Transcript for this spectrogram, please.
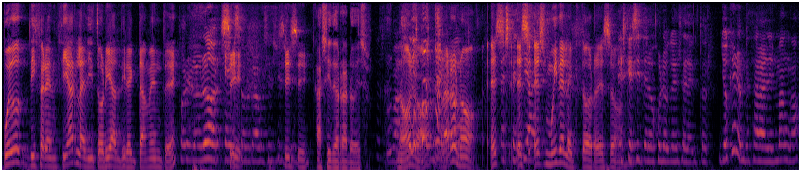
puedo diferenciar la editorial directamente, ¿eh? Por el olor, Sí, eso, bravo, sí, sí. sí, sí. así de raro es. No, no, claro no. Es, es, es muy de lector eso. Es que sí, te lo juro que es de lector. Yo quiero empezar a leer manga.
